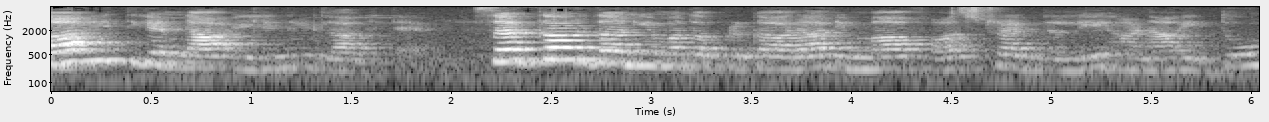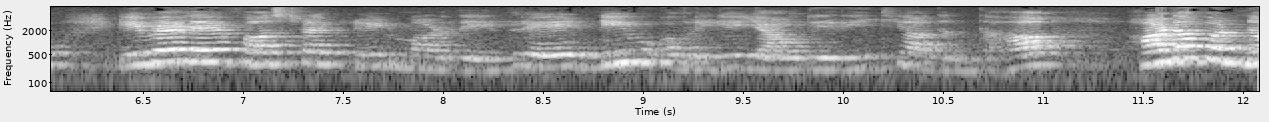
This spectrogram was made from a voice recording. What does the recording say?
ಮಾಹಿತಿಯನ್ನ ಇಲ್ಲಿ ನೀಡಲಾಗಿದೆ. ಸರ್ಕಾರದ ನಿಯಮದ ಪ್ರಕಾರ ನಿಮ್ಮ ಫಾಸ್ಟ್ ಟ್ರ್ಯಾಕ್ನಲ್ಲಿ ಹಣ ಇದ್ದು, ಈ ವೇಳೆ ಫಾಸ್ಟ್ ಟ್ರ್ಯಾಕ್ ರೀಡ್ ಮಾಡದೇ ಇದ್ರೆ ನೀವು ಅವರಿಗೆ ಯಾವುದೇ ರೀತಿಯಾದಂತಹ ಹಣವನ್ನ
